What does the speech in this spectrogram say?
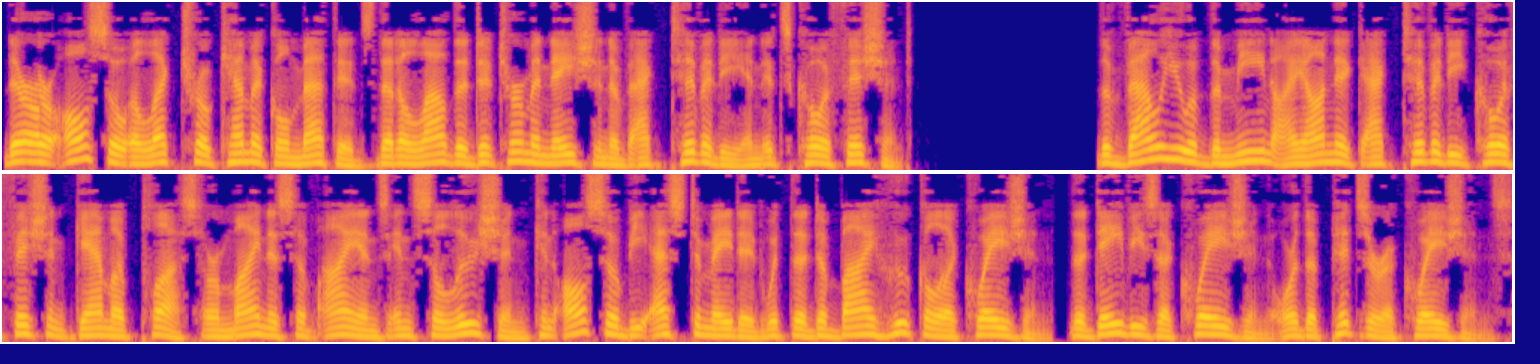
There are also electrochemical methods that allow the determination of activity and its coefficient. The value of the mean ionic activity coefficient gamma plus or minus of ions in solution can also be estimated with the Debye-Huckel equation, the Davies equation or the Pitzer equations.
